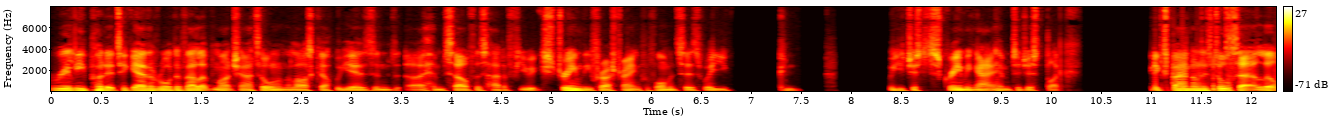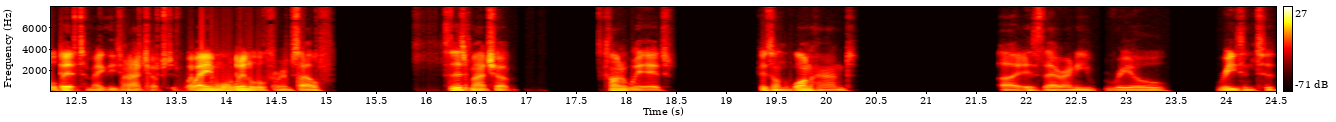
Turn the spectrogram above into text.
really put it together or developed much at all in the last couple of years and uh, himself has had a few extremely frustrating performances where you can where you're just screaming at him to just like expand on his tool set a little bit to make these matchups just way more winnable for himself. So this matchup it's kind of weird because on the one hand, uh, is there any real reason to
